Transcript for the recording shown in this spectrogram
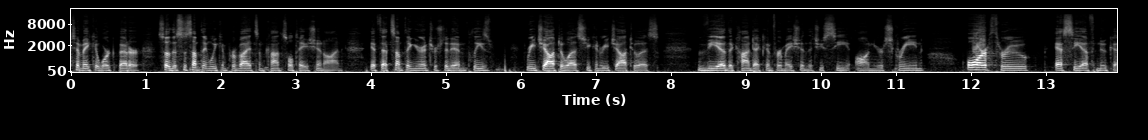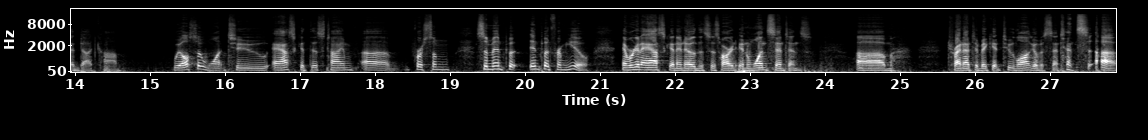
to make it work better. So this is something we can provide some consultation on. If that's something you're interested in, please reach out to us. You can reach out to us via the contact information that you see on your screen or through scfnuka.com. We also want to ask at this time uh, for some some input input from you. And we're going to ask, and I know this is hard, in one sentence. Um, try not to make it too long of a sentence. Uh,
